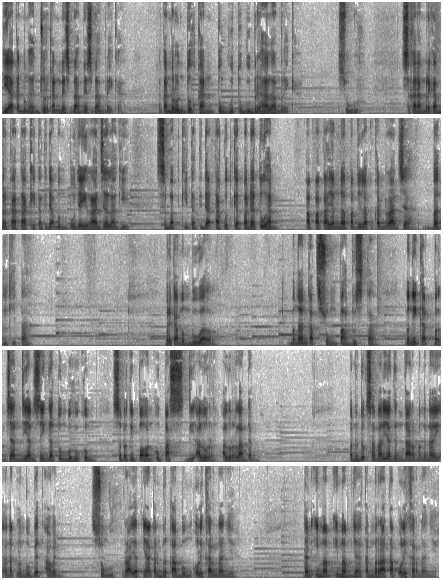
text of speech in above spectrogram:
Dia akan menghancurkan mesbah-mesbah mereka, akan meruntuhkan tugu-tugu berhala mereka. Sungguh, sekarang mereka berkata kita tidak mempunyai raja lagi, sebab kita tidak takut kepada Tuhan. Apakah yang dapat dilakukan raja bagi kita? Mereka membual mengangkat sumpah dusta, mengikat perjanjian sehingga tumbuh hukum seperti pohon upas di alur-alur ladang. Penduduk Samaria gentar mengenai anak lembu Bet Awen. Sungguh rakyatnya akan berkabung oleh karenanya. Dan imam-imamnya akan meratap oleh karenanya.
